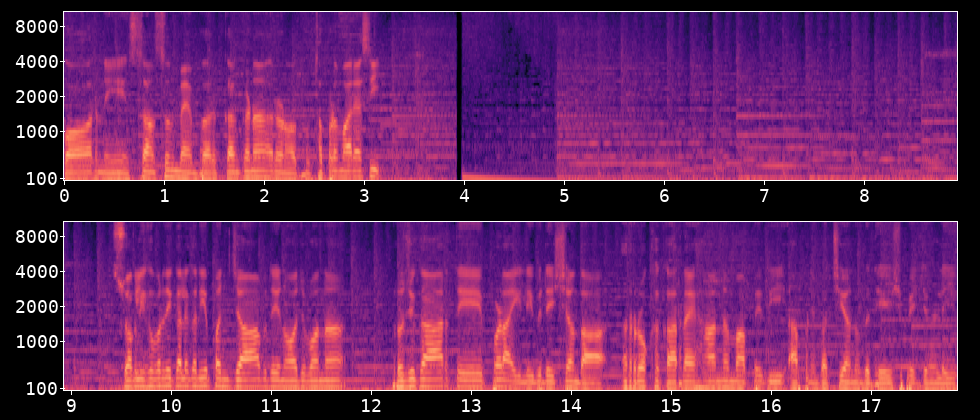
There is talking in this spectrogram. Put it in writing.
ਕੌਰ ਨੇ ਸੰਸਦ ਮੈਂਬਰ ਕੰਗਣਾ ਰਣੌਤ ਨੂੰ ਥੱਪੜ ਮਾਰਿਆ ਸੀ। ਸੋ ਅਗਲੀ ਖਬਰ ਦੀ ਗੱਲ ਕਰੀਏ, ਪੰਜਾਬ ਦੇ ਨੌਜਵਾਨਾਂ ਰੁਜ਼ਗਾਰ ਤੇ ਪੜ੍ਹਾਈ ਲਈ ਵਿਦੇਸ਼ਾਂ ਦਾ ਰੁਖ ਕਰ ਰਹੇ ਹਨ। ਮਾਪੇ ਵੀ ਆਪਣੇ ਬੱਚਿਆਂ ਨੂੰ ਵਿਦੇਸ਼ ਭੇਜਣ ਲਈ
